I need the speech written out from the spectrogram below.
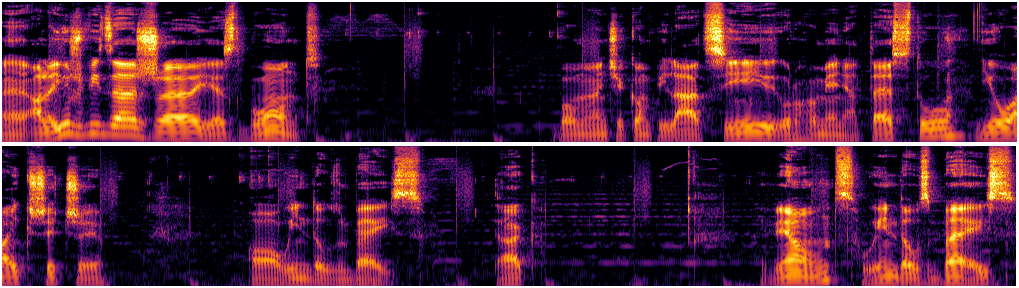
E, ale już widzę, że jest błąd. Bo w momencie kompilacji, uruchomienia testu, UI krzyczy o Windows Base, tak? Więc Windows Base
